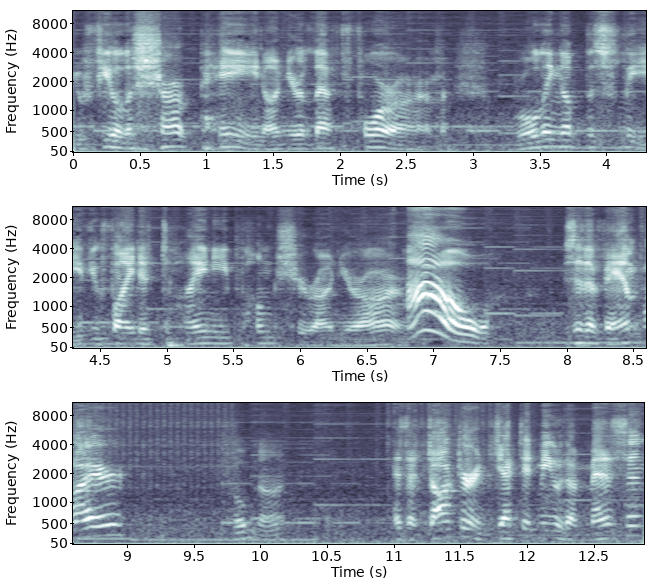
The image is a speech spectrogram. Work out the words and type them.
You feel a sharp pain on your left forearm. Rolling up the sleeve, you find a tiny puncture on your arm. Ow! Is it a vampire? Hope not. Has a doctor injected me with a medicine?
